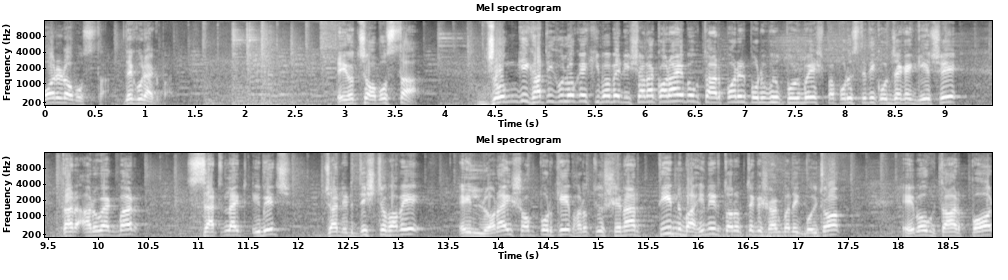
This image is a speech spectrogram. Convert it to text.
পরের অবস্থা। দেখুন একবার। এই হচ্ছে অবস্থা। জঙ্গি ঘাঁটিগুলোকে কীভাবে নিশানা করা এবং তারপরের পরিবেশ বা পরিস্থিতি কোন জায়গায় গিয়েছে, তার আরও একবার স্যাটেলাইট ইমেজ যা নির্দিষ্টভাবে এই লড়াই সম্পর্কে ভারতীয় সেনার তিন বাহিনীর তরফ থেকে সাংবাদিক বৈঠক এবং তারপর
